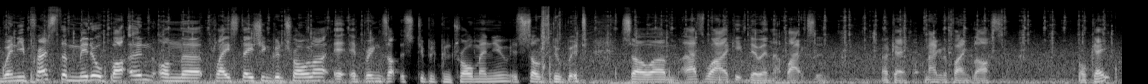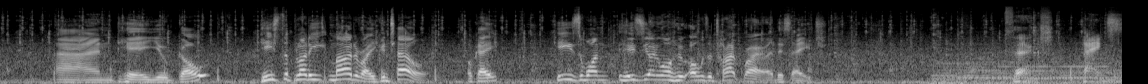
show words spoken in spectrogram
when you press the middle button on the PlayStation controller, it, it brings up the stupid control menu. It's so stupid. So um, that's why I keep doing that by accident. Okay, magnifying glass. Okay, and here you go. He's the bloody murderer. You can tell. Okay, he's the one. He's the only one who owns a typewriter at this age. Thanks. Thanks.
